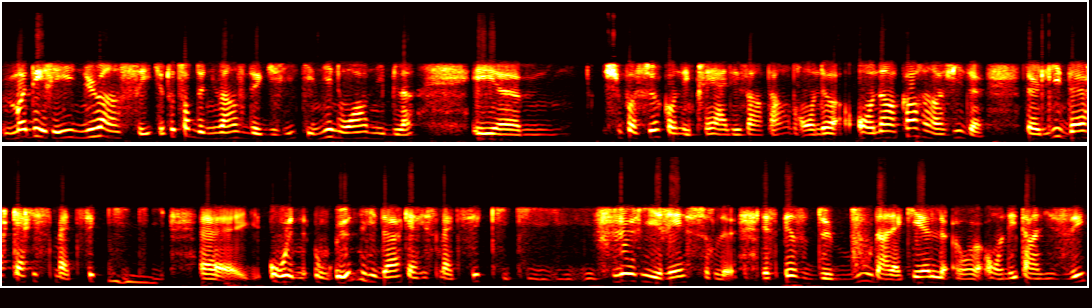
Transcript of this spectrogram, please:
modéré, nuancé, qui a toutes sortes de nuances de gris, qui est ni noir ni blanc. Et euh, suis pas sûre qu'on est prêt à les entendre. On a, on a encore envie d'un leader charismatique qui, mm. euh, ou, une, ou une leader charismatique qui, qui fleurirait sur l'espèce de boue dans laquelle on, est enlisé.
